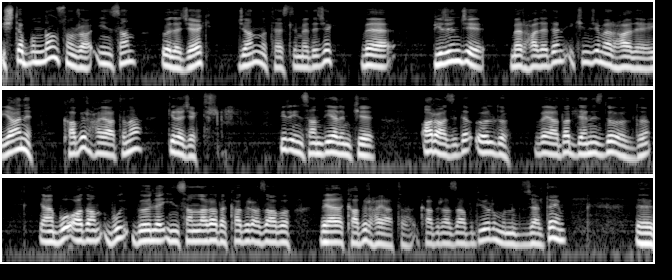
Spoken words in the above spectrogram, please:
İşte bundan sonra insan ölecek, canını teslim edecek ve birinci merhaleden ikinci merhaleye yani kabir hayatına girecektir. Bir insan diyelim ki arazide öldü veya da denizde öldü. Yani bu adam bu böyle insanlara da kabir azabı veya kabir hayatı, kabir azabı diyorum bunu düzelteyim. Ee,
